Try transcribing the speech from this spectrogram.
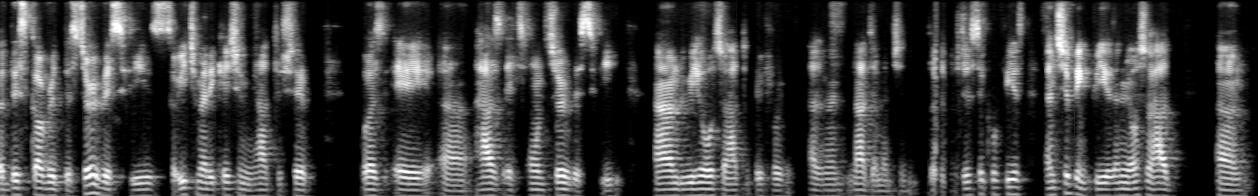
But this covered the service fees. So each medication we had to ship was a uh, has its own service fee. And we also had to pay for, as Nadia mentioned, logistical fees and shipping fees. And we also had um,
